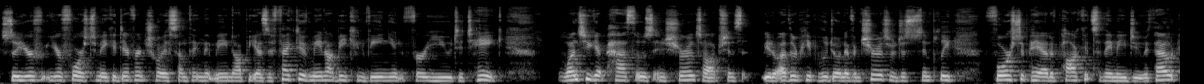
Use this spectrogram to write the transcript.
So you're, you're forced to make a different choice, something that may not be as effective, may not be convenient for you to take. Once you get past those insurance options, you know, other people who don't have insurance are just simply forced to pay out of pocket, so they may do without.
